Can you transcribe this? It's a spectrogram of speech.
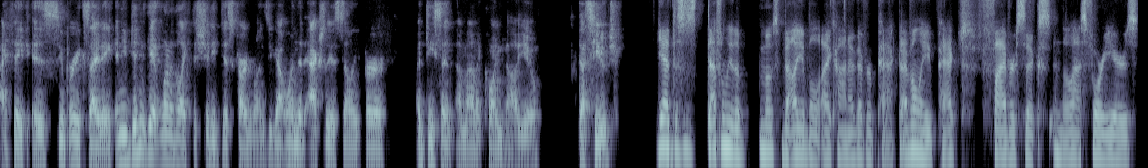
I think is super exciting. And you didn't get one of the like the shitty discard ones. You got one that actually is selling for a decent amount of coin value. That's huge. Yeah, this is definitely the most valuable icon I've ever packed. I've only packed five or six in the last four years.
